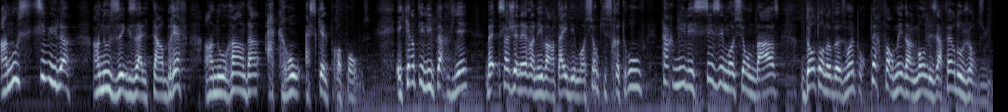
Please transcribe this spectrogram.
en nous stimulant, en nous exaltant, bref, en nous rendant accros à ce qu'elle propose. Et quand il y parvient, ben, ça génère un éventail d'émotions qui se retrouvent parmi les six émotions de base dont on a besoin pour performer dans le monde des affaires d'aujourd'hui.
